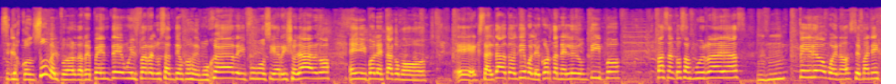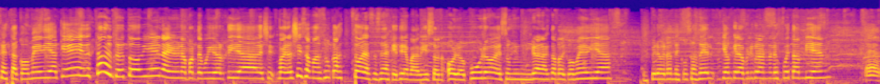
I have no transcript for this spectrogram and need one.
se los consume el poder de repente. Will Ferrell usa anteojos de mujer y fuma un cigarrillo largo. Amy Poehler está como eh, exaltada todo el tiempo, le cortan el dedo a un tipo. Pasan cosas muy raras. Pero bueno, se maneja esta comedia que está dentro de todo bien. Hay una parte muy divertida. Bueno, Jason Manzucas, todas las escenas que tiene para mí son oro puro. Es un gran actor de comedia. Espero grandes cosas de él. Que aunque la película no le fue tan bien, eh,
